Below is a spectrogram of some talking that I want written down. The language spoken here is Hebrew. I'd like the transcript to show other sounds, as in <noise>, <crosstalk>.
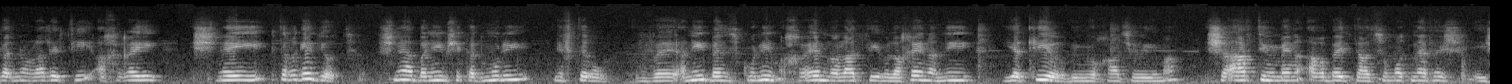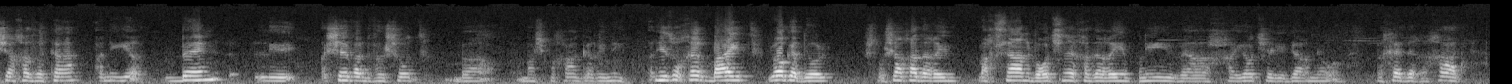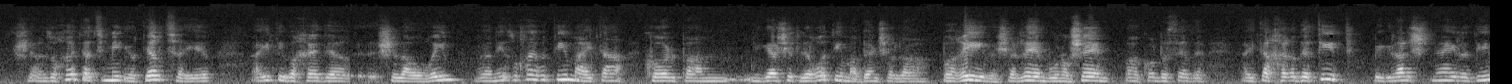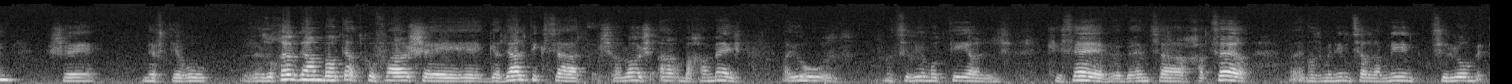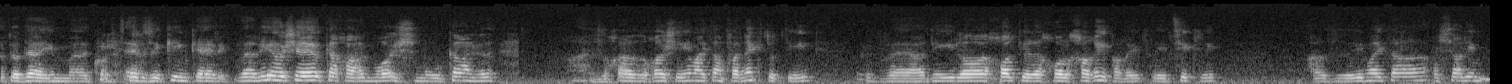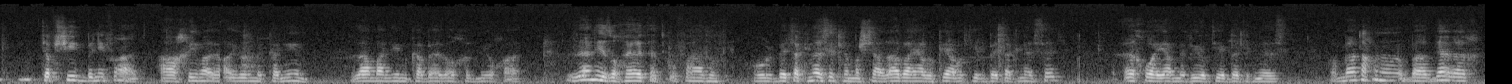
ונולדתי אחרי שני טרגדיות. שני הבנים שקדמו לי נפטרו, ואני בן זקונים, אחריהם נולדתי, ולכן אני יקיר במיוחד של אימא. שאבתי ממנה הרבה תעצומות נפש, היא אישה חזקה. אני בן לשבע נפשות במשפחה הגרעינית. אני זוכר בית לא גדול, שלושה חדרים, מחסן ועוד שני חדרים. אני והאחיות שלי גרנו בחדר אחד. כשאני זוכר את עצמי יותר צעיר, הייתי בחדר של ההורים, ואני זוכר את אימא הייתה כל פעם ניגשת לראות אם הבן שלה בריא ושלם והוא נושם והכל בסדר. הייתה חרדתית בגלל שני ילדים שנפטרו. אני זוכר גם באותה תקופה שגדלתי קצת, שלוש, ארבע, חמש, היו מציבים אותי על כיסא ובאמצע החצר. מזמינים צלמים, צילום, אתה יודע, עם כל הבזיקים כאלה. ואני יושב ככה עם ראש מורכן. אני זוכר, זוכר שאמא הייתה מפנקת אותי, ואני לא יכולתי לאכול חריף, חריף, זה הציק לי. אז אמא הייתה עושה לי תבשיל בנפרד. האחים היו מקנאים, למה אני מקבל אוכל מיוחד. זה אני זוכר את התקופה הזאת. או לבית הכנסת למשל, אבא היה לוקח אותי לבית הכנסת, איך הוא היה מביא אותי לבית הכנסת? הוא אומר, אנחנו בדרך,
